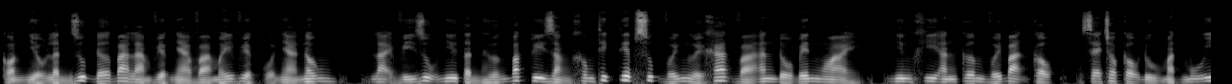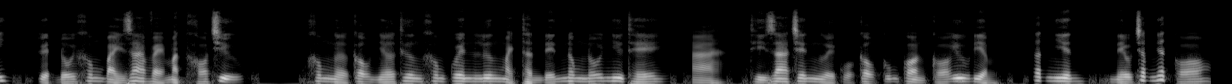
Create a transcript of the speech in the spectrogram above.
còn nhiều lần giúp đỡ ba làm việc nhà và mấy việc của nhà nông. Lại ví dụ như tần hướng Bắc tuy rằng không thích tiếp xúc với người khác và ăn đồ bên ngoài, nhưng khi ăn cơm với bạn cậu, sẽ cho cậu đủ mặt mũi, tuyệt đối không bày ra vẻ mặt khó chịu. Không ngờ cậu nhớ thương không quên lương mạch thần đến nông nỗi như thế, à, thì ra trên người của cậu cũng còn có ưu điểm, tất nhiên, nếu chấp nhất có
